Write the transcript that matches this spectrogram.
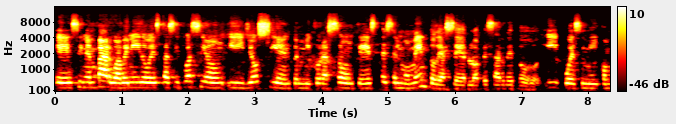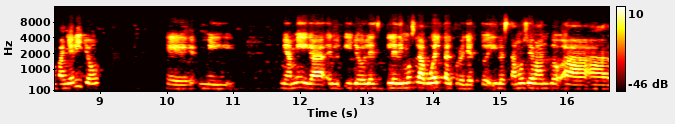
Eh, sin embargo, ha venido esta situación y yo siento en mi corazón que este es el momento de hacerlo a pesar de todo. Y pues mi compañero y yo mi, mi, amiga y yo le dimos la vuelta al proyecto y lo estamos llevando a,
